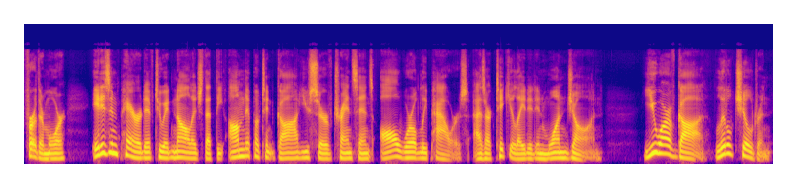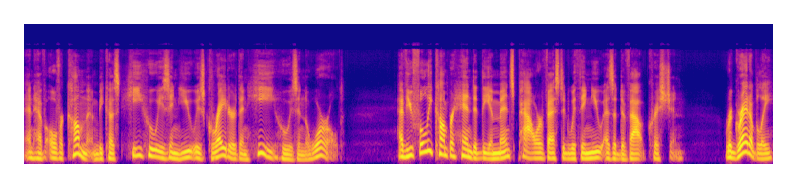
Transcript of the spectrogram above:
Furthermore, it is imperative to acknowledge that the omnipotent God you serve transcends all worldly powers, as articulated in 1 John. You are of God, little children, and have overcome them, because he who is in you is greater than he who is in the world. Have you fully comprehended the immense power vested within you as a devout Christian? Regrettably,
